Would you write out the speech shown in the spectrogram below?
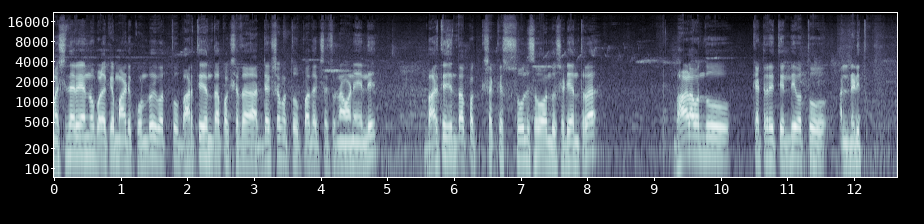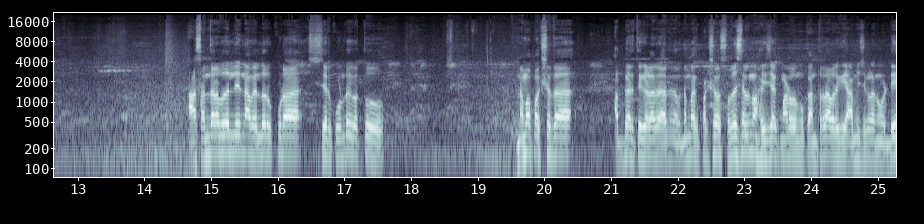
ಮಷಿನರಿಯನ್ನು ಬಳಕೆ ಮಾಡಿಕೊಂಡು ಇವತ್ತು ಭಾರತೀಯ ಜನತಾ ಪಕ್ಷದ ಅಧ್ಯಕ್ಷ ಮತ್ತು ಉಪಾಧ್ಯಕ್ಷ ಚುನಾವಣೆಯಲ್ಲಿ ಭಾರತೀಯ ಜನತಾ ಪಕ್ಷಕ್ಕೆ ಸೋಲಿಸುವ ಒಂದು ಷಡ್ಯಂತ್ರ ಬಹಳ ಒಂದು ಕೆಟ್ಟ ರೀತಿಯಲ್ಲಿ ಇವತ್ತು ಅಲ್ಲಿ ನಡೀತು. ಆ ಸಂದರ್ಭದಲ್ಲಿ ನಾವೆಲ್ಲರೂ ಕೂಡ ಸೇರಿಕೊಂಡು ಇವತ್ತು ನಮ್ಮ ಪಕ್ಷದ ಅಭ್ಯರ್ಥಿಗಳ, ನಮ್ಮ ಪಕ್ಷದ ಸದಸ್ಯರನ್ನು ಹೈಜಾಕ್ ಮಾಡುವ ಮುಖಾಂತರ ಅವರಿಗೆ ಆಮಿಷಗಳನ್ನು ಒಡ್ಡಿ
